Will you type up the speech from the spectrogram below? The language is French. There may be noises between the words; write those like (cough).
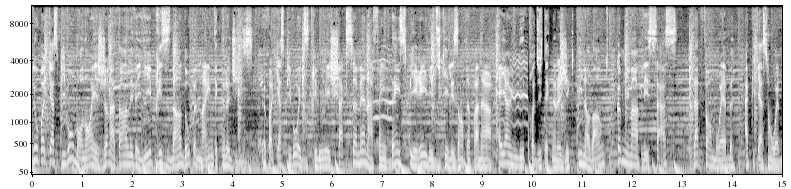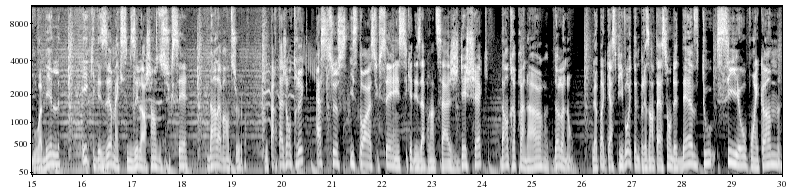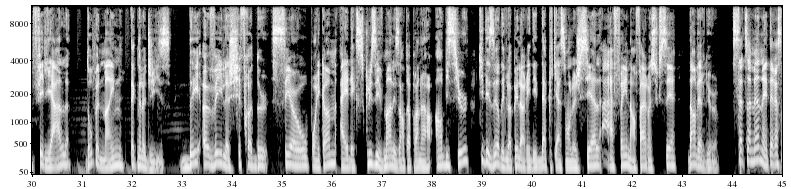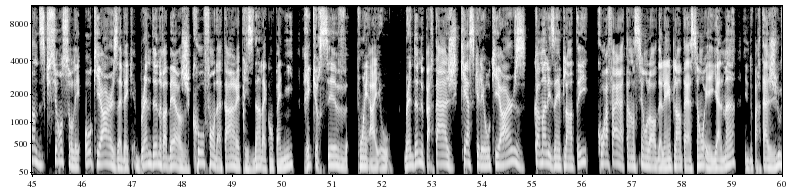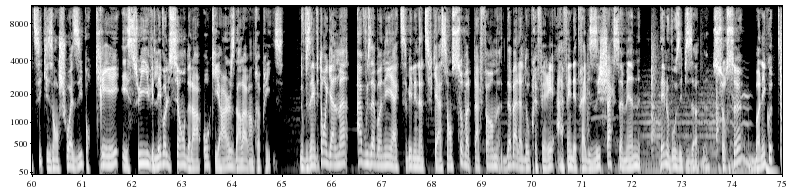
Bienvenue au podcast Pivot. Mon nom est Jonathan Léveillé, président d'Open Mind Technologies. Le podcast Pivot est distribué chaque semaine afin d'inspirer et d'éduquer les entrepreneurs ayant une idée de produits technologiques innovantes, communément appelés SaaS, plateforme web, applications web ou mobile, et qui désirent maximiser leurs chances de succès dans l'aventure. Nous partageons trucs, astuces, histoires à succès ainsi que des apprentissages d'échecs d'entrepreneurs de renom. Le podcast Pivot est une présentation de dev2ceo.com, filiale d'OpenMind Technologies. DEV, le chiffre 2, CEO.com aide exclusivement les entrepreneurs ambitieux qui désirent développer leur idée d'application logicielle afin d'en faire un succès d'envergure. Cette semaine, intéressante discussion sur les OKRs avec Brandon Roberge, cofondateur et président de la compagnie Recursive.io. Brandon nous partage qu'est-ce que les OKRs, comment les implanter, quoi faire attention lors de l'implantation et également, il nous partage l'outil qu'ils ont choisi pour créer et suivre l'évolution de leurs OKRs dans leur entreprise. Nous vous invitons également à vous abonner et à activer les notifications sur votre plateforme de balado préférée afin d'être avisé chaque semaine des nouveaux épisodes. Sur ce, bonne écoute.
